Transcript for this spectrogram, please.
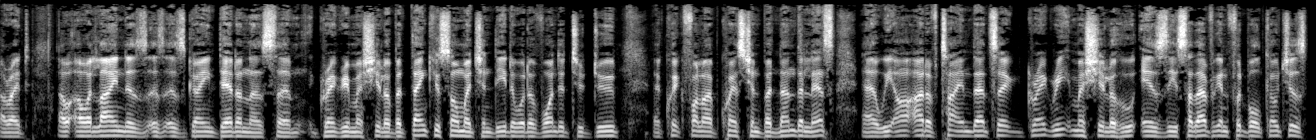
All right. Our, our line is, is, is, going dead on us, um, Gregory Mashilo, but thank you so much indeed. I would have wanted to do a quick follow up question, but nonetheless, uh, we are out of time. That's uh, Gregory Mashilo, who is the South African Football Coaches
